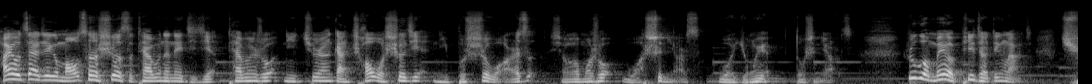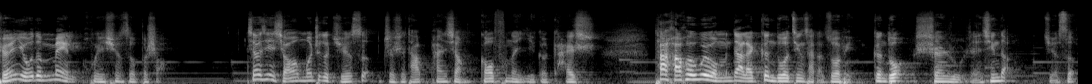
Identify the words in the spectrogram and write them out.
还有，在这个茅厕射死泰温的那几节，泰温说：“你居然敢朝我射箭，你不是我儿子。”小恶魔说：“我是你儿子，我永远都是你儿子。”如果没有 Peter Dinklage，全游的魅力会逊色不少。相信小恶魔这个角色只是他攀向高峰的一个开始，他还会为我们带来更多精彩的作品，更多深入人心的角色。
